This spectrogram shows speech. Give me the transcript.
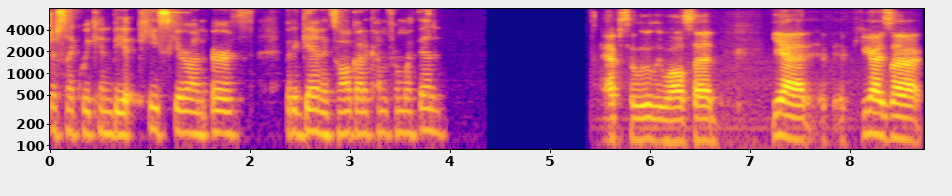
just like we can be at peace here on earth. But again it's all got to come from within. Absolutely well said. Yeah if, if you guys uh,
